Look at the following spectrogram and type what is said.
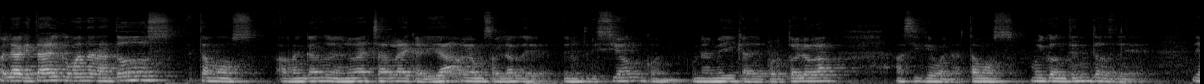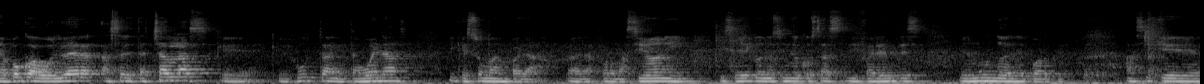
Hola, ¿qué tal? ¿Cómo andan a todos? Estamos arrancando una nueva charla de calidad. Hoy vamos a hablar de, nutrición con una médica deportóloga. Así que bueno, estamos muy contentos de, a poco a volver a hacer estas charlas que, les gustan, que están buenas y que suman para, la formación y, y seguir conociendo cosas diferentes del mundo del deporte. Así que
